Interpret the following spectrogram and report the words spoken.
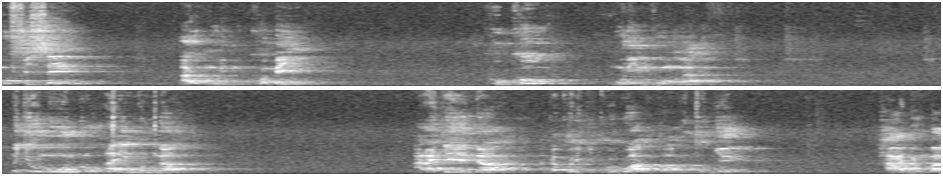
mufise ari umurimo ukomeye kuko muri intumwa. Mu gihe umuntu ari intumwa aragenda agakora igikorwa bamutumye hanyuma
